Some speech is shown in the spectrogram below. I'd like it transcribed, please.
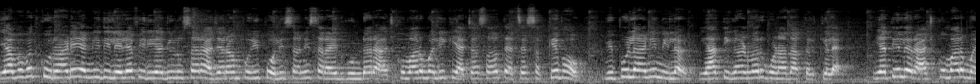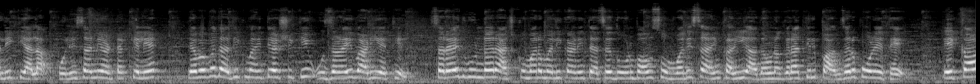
याबाबत कुऱ्हाडे यांनी दिलेल्या फिर्यादीनुसार राजारामपुरी पोलिसांनी सराईत गुंड राजकुमार मलिक याच्यासह त्याचे सख्खे भाऊ विपुल आणि मिलड या तिघांवर गुन्हा दाखल केलाय. यातील राजकुमार मलिक याला पोलिसांनी अटक केली आहे. याबाबत अधिक माहिती अशी की उजळाईवाडी येथील सराईत गुंड राजकुमार मलिक आणि त्याचे दोन भाऊ सोमवारी सायंकाळी यादवनगरातील पांझरपोळ येथे एका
